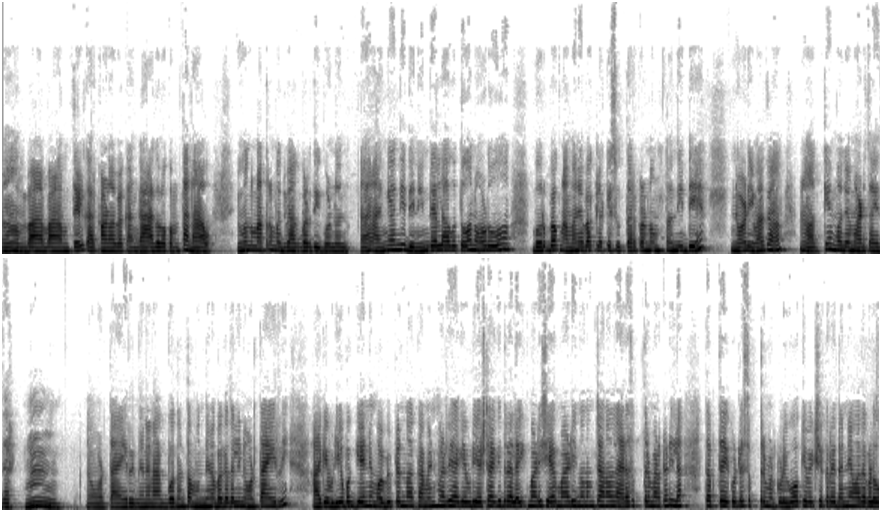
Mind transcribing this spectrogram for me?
ಹ್ಞೂ ಬಾ ಬಾ ಅಂತೇಳಿ ಕರ್ಕೊಂಡು ಹೋಗ್ಬೇಕು. ಹಂಗೆ ಆಗಬೇಕು ಅಂತ ನಾವು. ಇವೊಂದು ಮಾತ್ರ ಮದುವೆ ಆಗಬಾರ್ದು ಈ ಹಂಗೆ ಅಂದಿದ್ದೆ. ನಿಂದೆಲ್ಲ ಆಗುತ್ತೋ ನೋಡು. ಬರ್ಬೇಕು, ನಮ್ಮನೆ ಬಾಕ್ಲಕ್ಕೆ ಸುತ್ತಾರ್ಕೊಂಡು ಅಂತಂದಿದ್ದೆ ನೋಡಿ ಇವಾಗ ಅದಕ್ಕೆ ಮದುವೆ ಮಾಡ್ತಾ ಇದ್ದಾರೆ ಹ್ಞೂ ನೋಡ್ತಾ ಇರಿ ಏನೇನು ಆಗ್ಬೋದು ಅಂತ ಮುಂದಿನ ಭಾಗದಲ್ಲಿ ನೋಡ್ತಾ ಇರಿ ಹಾಗೆ ವಿಡಿಯೋ ಬಗ್ಗೆ ನಿಮ್ಮ ಅಭಿಪ್ರಾಯನ ಕಮೆಂಟ್ ಮಾಡಿ ಹಾಗೆ ವಿಡಿಯೋ ಇಷ್ಟ ಆಗಿದ್ರೆ ಲೈಕ್ ಮಾಡಿ ಶೇರ್ ಮಾಡಿ. ಇನ್ನೂ ನಮ್ಮ ಚಾನಲ್ನ ಯಾರು ಸಬ್ಸ್ಕ್ರೈಬ್ ಮಾಡ್ಕೊಂಡಿಲ್ಲ, ತಪ್ಪದೆ ಕೂಡಲೇ ಸಬ್ಸ್ಕ್ರೈಬ್ ಮಾಡ್ಕೊಳ್ಳಿ. ಓಕೆ ವೀಕ್ಷಕರೇ, ಧನ್ಯವಾದಗಳು.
